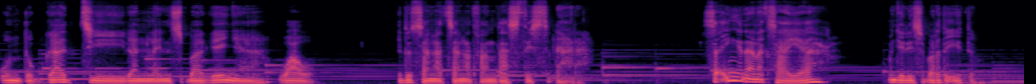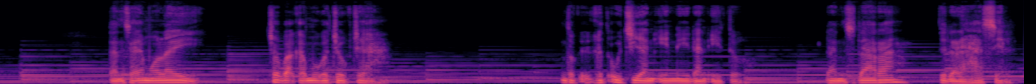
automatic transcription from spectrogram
untuk gaji, dan lain sebagainya. Wow, itu sangat-sangat fantastis, saudara. Saya ingin anak saya menjadi seperti itu. Dan saya mulai coba kamu ke Jogja untuk ikut ujian ini dan itu. Dan saudara, tidak ada hasil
